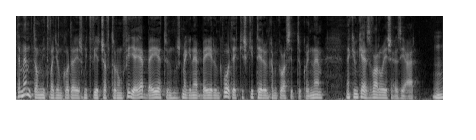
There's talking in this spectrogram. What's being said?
De nem tudom, mit vagyunk oda, és mit vircsaftolunk. Figyelj, ebbe éltünk, most megint ebbe élünk. Volt egy kis kitérünk, amikor azt hittük, hogy nem. Nekünk ez való, és ez jár. Mm.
